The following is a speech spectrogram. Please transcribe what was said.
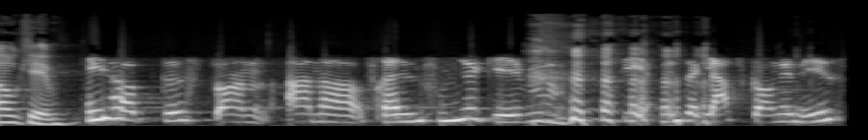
Ah, Okay. Ich habe das dann einer Freundin von mir gegeben, die in der Klasse gegangen ist.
